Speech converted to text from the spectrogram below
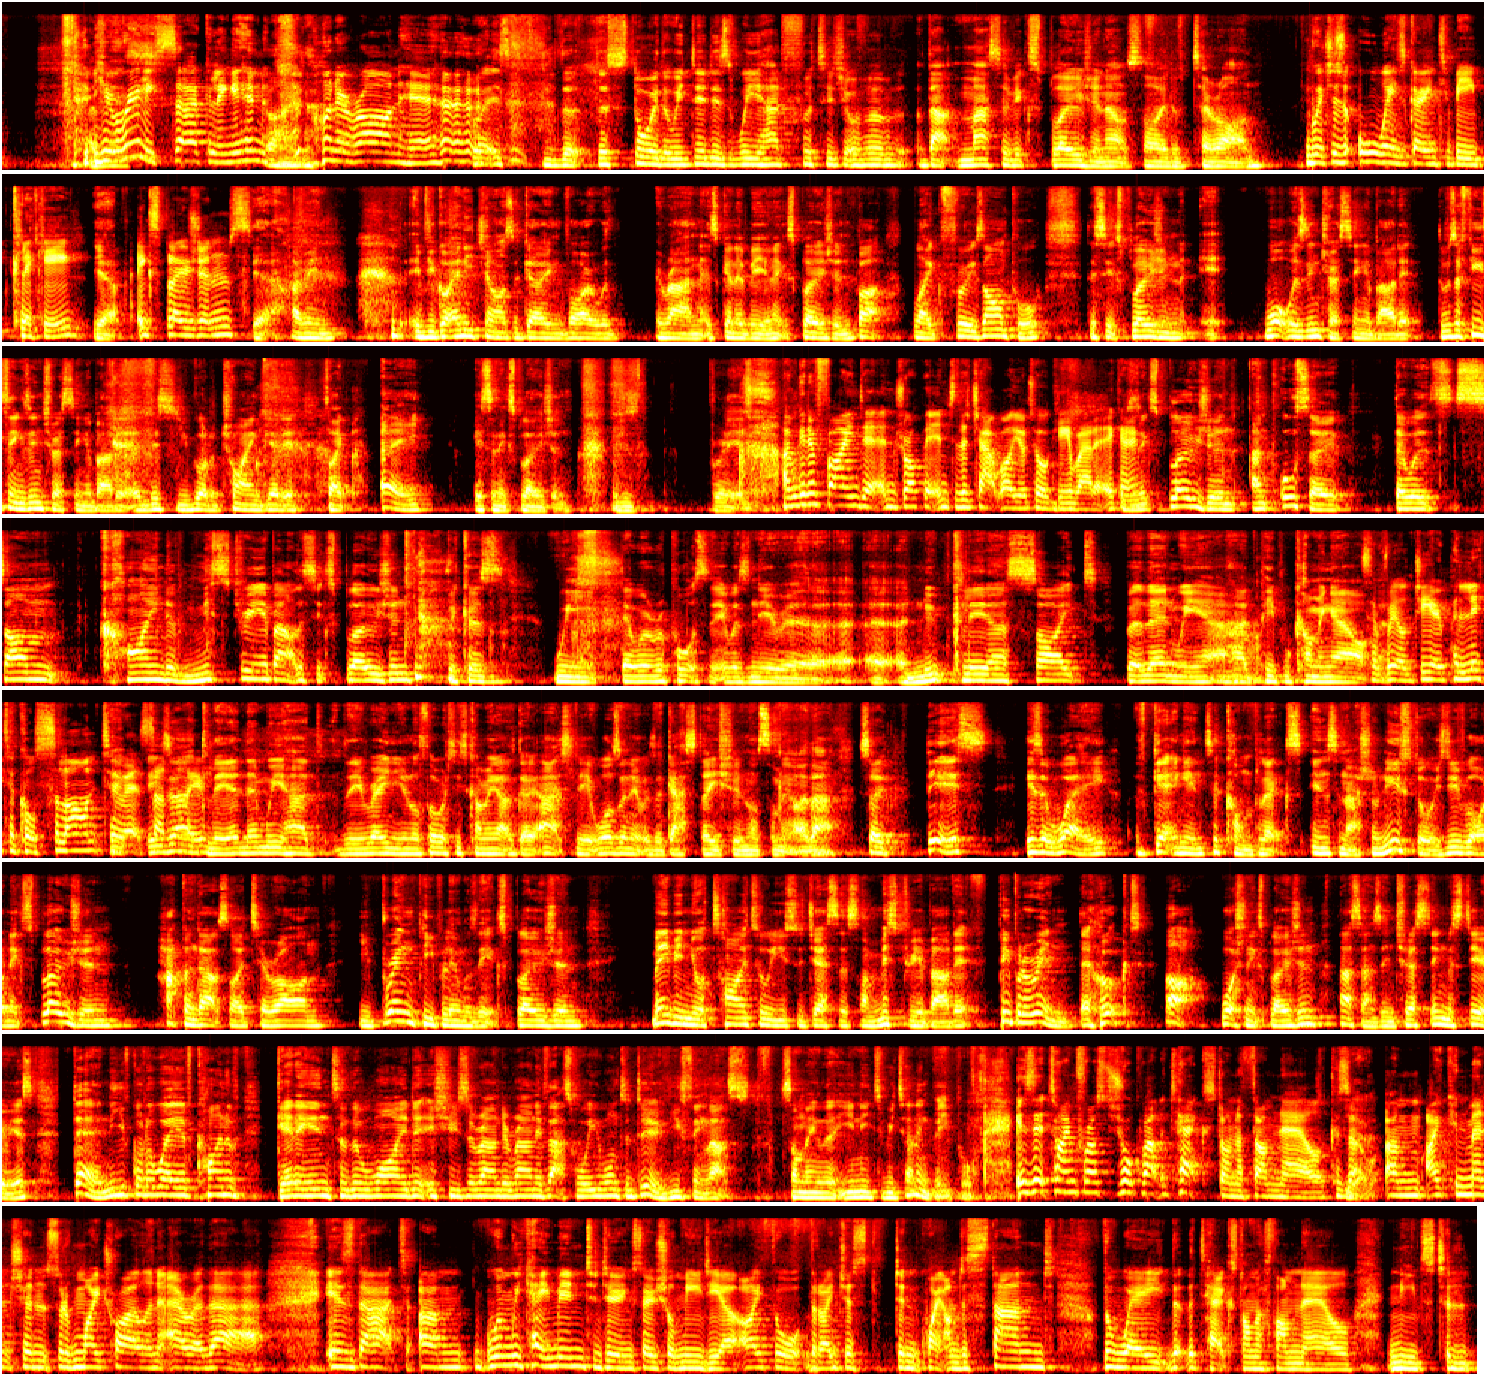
You're really circling in on Iran here. but it's the, the story that we did is we had footage of a, that massive explosion outside of Tehran. Which is always going to be clicky. Yeah. Explosions. Yeah, I mean, if you've got any chance of going viral with Iran, is going to be an explosion. But, like, for example, this explosion, it, what was interesting about it, there was a few things interesting about it, and this you've got to try and get it. It's like, A, it's an explosion, which is brilliant. I'm going to find it and drop it into the chat while you're talking about it, There's an explosion, and also there was some kind of mystery about this explosion because we there were reports that it was near a, a, a nuclear site, but then we had people coming out. It's a real geopolitical slant to it suddenly. Exactly, and then we had the Iranian authorities coming out and go, actually, it wasn't, it was a gas station or something like that. So, this is a way of getting into complex international news stories. You've got an explosion happened outside Tehran, you bring people in with the explosion. Maybe in your title you suggest there's some mystery about it. People are in, they're hooked. Ah, watch an explosion. That sounds interesting, mysterious. Then you've got a way of kind of getting into the wider issues around Iran if that's what you want to do. If you think that's something that you need to be telling people. Is it time for us to talk about the text on a thumbnail? Because Yeah. um, I can mention sort of my trial and error there. Is that um, when we came into doing social media, I thought that I just didn't quite understand the way that the text on a thumbnail needs to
